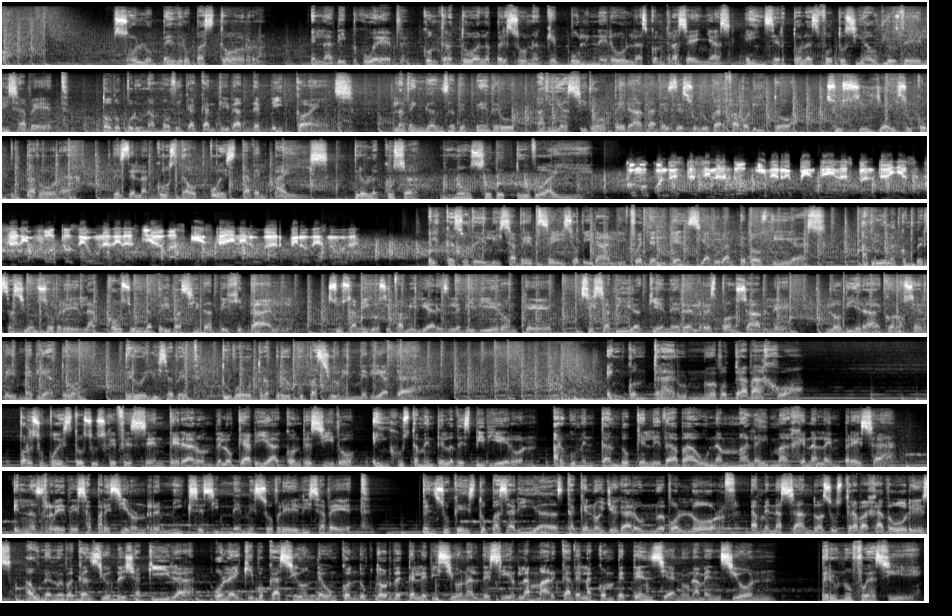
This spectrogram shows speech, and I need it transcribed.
Solo Pedro Pastor. En la Deep Web contrató a la persona que vulneró las contraseñas e insertó las fotos y audios de Elizabeth, todo por una módica cantidad de bitcoins. La venganza de Pedro había sido operada desde su lugar favorito, su silla y su computadora, desde la costa opuesta del país. Pero la cosa no se detuvo ahí. Como cuando estás cenando y de repente en las pantallas salen fotos de una de las chavas que está en el lugar pero desnuda. El caso de Elizabeth se hizo viral y fue tendencia durante dos días. Abrió la conversación sobre el acoso y la privacidad digital. Sus amigos y familiares le pidieron que, si sabía quién era el responsable, lo diera a conocer de inmediato. Pero Elizabeth tuvo otra preocupación inmediata. Encontrar un nuevo trabajo. Por supuesto, sus jefes se enteraron de lo que había acontecido e injustamente la despidieron, argumentando que le daba una mala imagen a la empresa. En las redes aparecieron remixes y memes sobre Elizabeth. Pensó que esto pasaría hasta que no llegara un nuevo Lord amenazando a sus trabajadores, a una nueva canción de Shakira o la equivocación de un conductor de televisión al decir la marca de la competencia en una mención. Pero no fue así.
